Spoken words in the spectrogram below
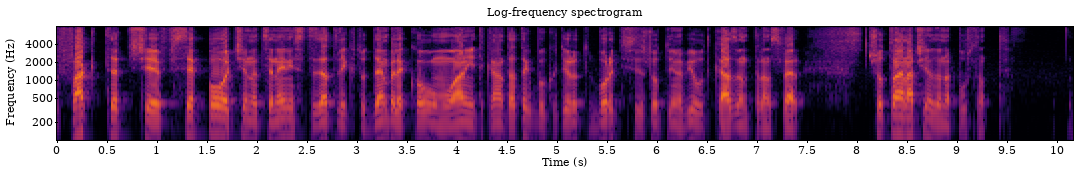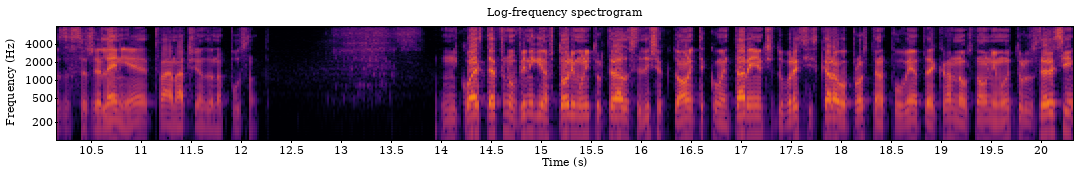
факта, че все повече наценени състезатели като Дембеле, Коло, Муани и така нататък бойкотират отборите си, защото им е бил отказан трансфер. Защото това е начин да напуснат. За съжаление, това е начин да напуснат. Николай Стефанов, винаги на втори монитор трябва да следиш актуалните коментари, иначе добре си изкара въпросите на половината екран на основния монитор за себе си.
